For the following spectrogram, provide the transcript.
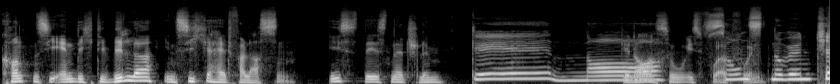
konnten sie endlich die Villa in Sicherheit verlassen. Ist das nicht schlimm? Genau. Genau so ist vorgefallen. Sonst noch Wünsche.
